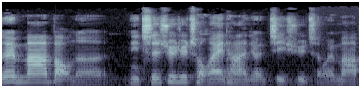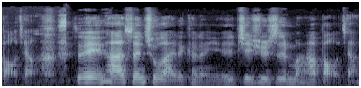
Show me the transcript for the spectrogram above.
所以妈宝呢，你持续去宠爱他，就继续成为妈宝这样。所以他生出来的可能也是继续是妈宝这样。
